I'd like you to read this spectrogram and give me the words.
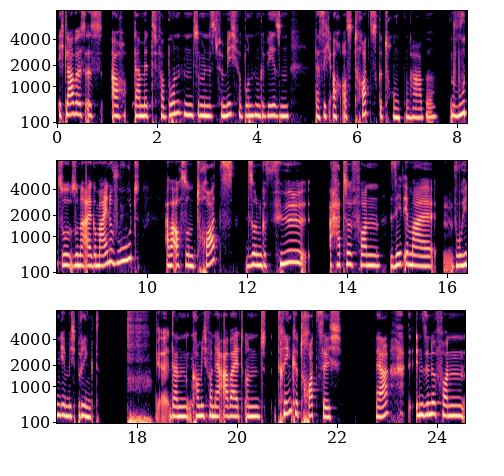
Ich glaube, es ist auch damit verbunden, zumindest für mich verbunden gewesen, dass ich auch aus Trotz getrunken habe. Wut, so, so eine allgemeine Wut, aber auch so ein Trotz, so ein Gefühl hatte von, seht ihr mal, wohin ihr mich bringt. Dann komme ich von der Arbeit und trinke trotzig. Ja, im Sinne von,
